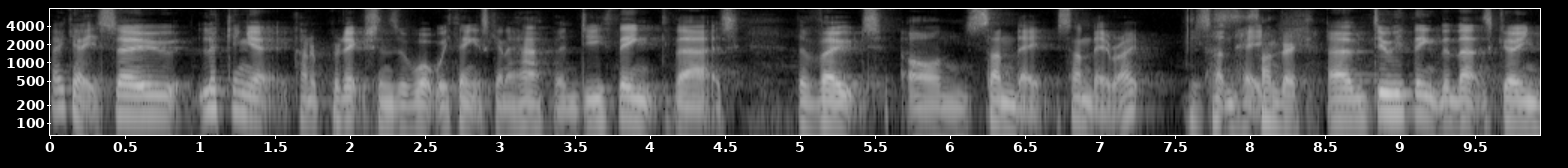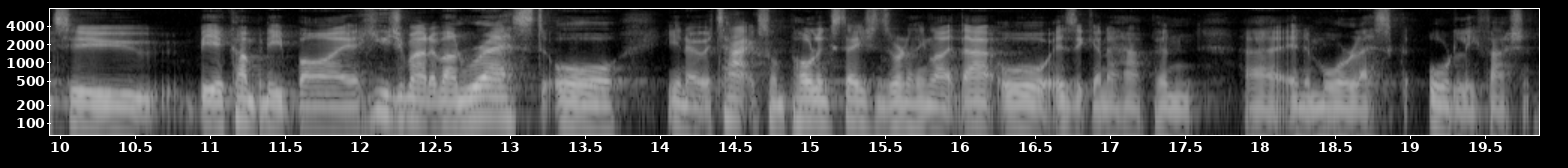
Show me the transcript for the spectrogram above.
Okay, so looking at kind of predictions of what we think is going to happen, do you think that the vote on Sunday, Sunday, right? Yes, Sunday. Sunday. Um, do we think that that's going to be accompanied by a huge amount of unrest or you know attacks on polling stations or anything like that, or is it going to happen uh, in a more or less orderly fashion?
